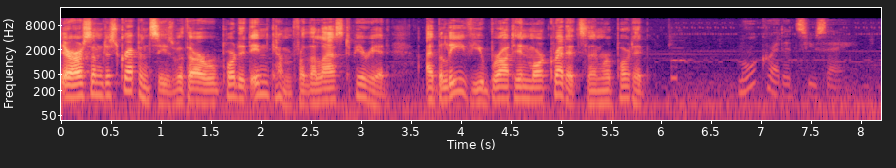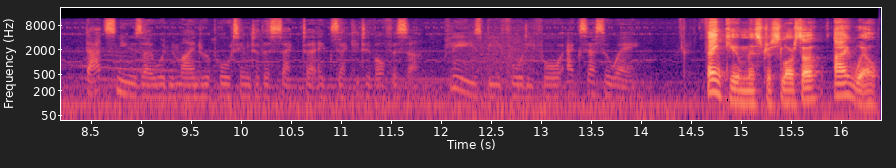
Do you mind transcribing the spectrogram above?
There are some discrepancies with our reported income for the last period. I believe you brought in more credits than reported. More credits, you say? That's news I wouldn't mind reporting to the Sector Executive Officer. Please, B44, access away. Thank you, Mistress Lorso. I will.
